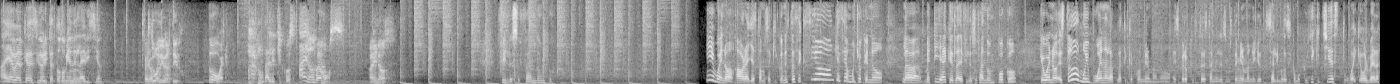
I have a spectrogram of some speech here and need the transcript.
Ay, a ver qué decido ahorita, todo bien en la edición. Pero Estuvo bueno, divertido. estuvo bueno. Dale chicos, ay, nos vemos. Ahí nos. Filosofando un poco. Y bueno, ahora ya estamos aquí con esta sección que hacía mucho que no la metía, que es la de filosofando un poco. Que bueno, estuvo muy buena la plática con mi hermano. Espero que a ustedes también les guste. Mi hermano y yo salimos así como que, oye, qué chida estuvo, hay que volver.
